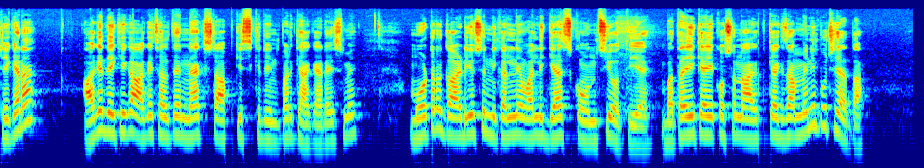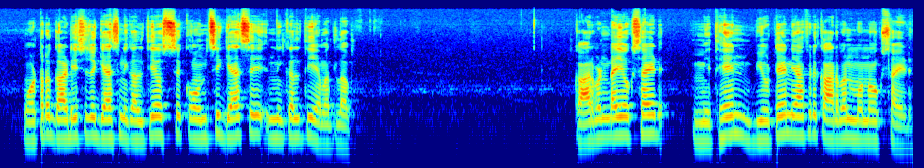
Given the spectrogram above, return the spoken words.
ठीक है ना? आगे देखिएगा, आगे चलते हैं। नेक्स्ट आपकी स्क्रीन पर क्या कह रहे हैं इसमें? मोटर गाड़ियों से निकलने वाली गैस कौन सी होती है? बताइए क्या ये क्वेश्चन आपके एग्ज़ाम में नहीं पूछा जाता? मोटर गाड़ी से जो गैस निकलती है, उससे कौन सी गैस निकलती है मतलब? कार्बन डाइऑक्साइड मीथेन ब्यूटेन या फिर कार्बन मोनोऑक्साइड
